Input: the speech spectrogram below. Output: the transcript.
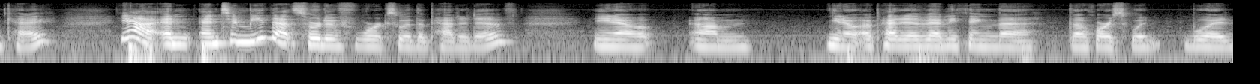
Okay, yeah, and and to me that sort of works with appetitive. You know, um, you know, appetitive anything the the horse would would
